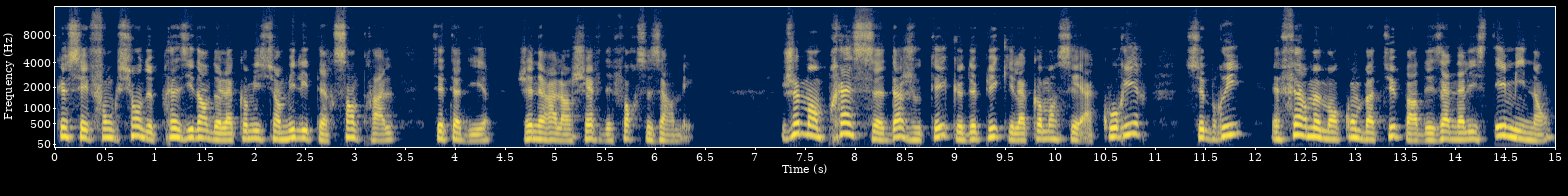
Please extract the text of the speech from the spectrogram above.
que ses fonctions de président de la commission militaire centrale, c'est-à-dire général en chef des forces armées. Je m'empresse d'ajouter que depuis qu'il a commencé à courir, ce bruit est fermement combattu par des analystes éminents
